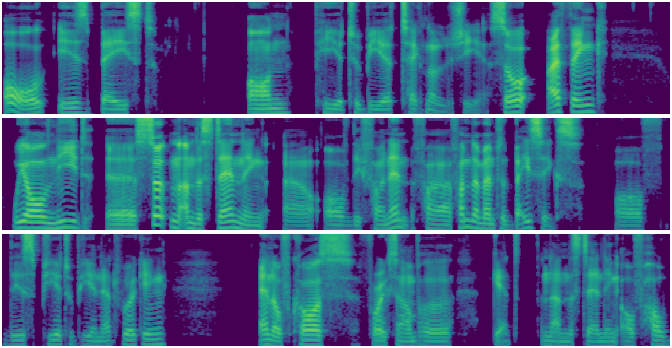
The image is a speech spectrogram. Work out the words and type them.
all is based on peer to peer technology. So I think we all need a certain understanding uh, of the fundamental basics of this peer to peer networking. And of course, for example, get an understanding of how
